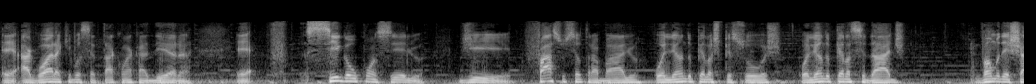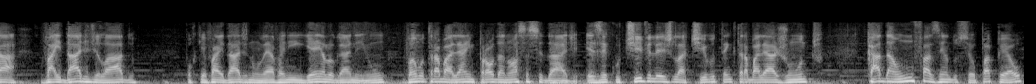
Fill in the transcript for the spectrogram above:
é, agora que você está com a cadeira, é, siga o conselho de faça o seu trabalho, olhando pelas pessoas, olhando pela cidade. Vamos deixar vaidade de lado, porque vaidade não leva ninguém a lugar nenhum. Vamos trabalhar em prol da nossa cidade. Executivo e legislativo tem que trabalhar junto cada um fazendo o seu papel,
